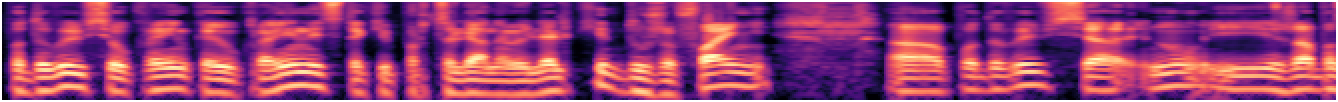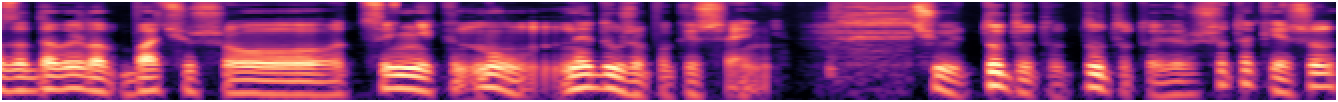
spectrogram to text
подивився українка і українець, такі порцелянові ляльки, дуже файні. Подивився, ну і жаба задавила, бачу, що цинник ну, не дуже по кишені. Чую, тут, тут, тут, тут, що таке? Що,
